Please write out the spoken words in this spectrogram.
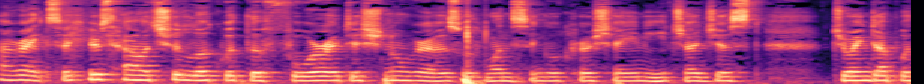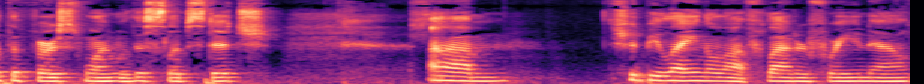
All right, so here's how it should look with the four additional rows with one single crochet in each. I just joined up with the first one with a slip stitch. Um, should be laying a lot flatter for you now.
